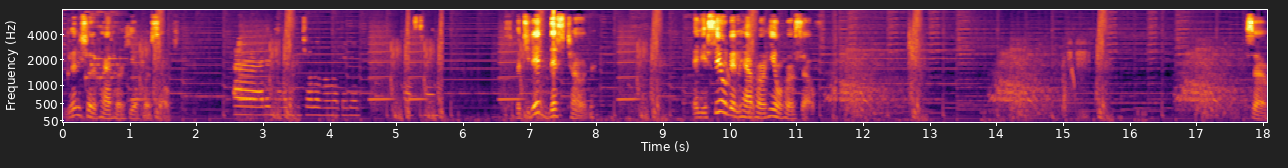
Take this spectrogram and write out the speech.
You really should have had her heal herself. Uh, I didn't have any control over what they did last time. But you did this turn. And you still didn't have her heal herself. So.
